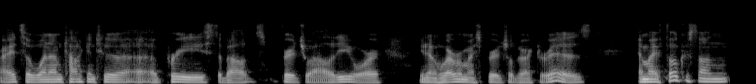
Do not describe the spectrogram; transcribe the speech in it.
right? So when I'm talking to a, a priest about spirituality or, you know, whoever my spiritual director is, am I focused on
